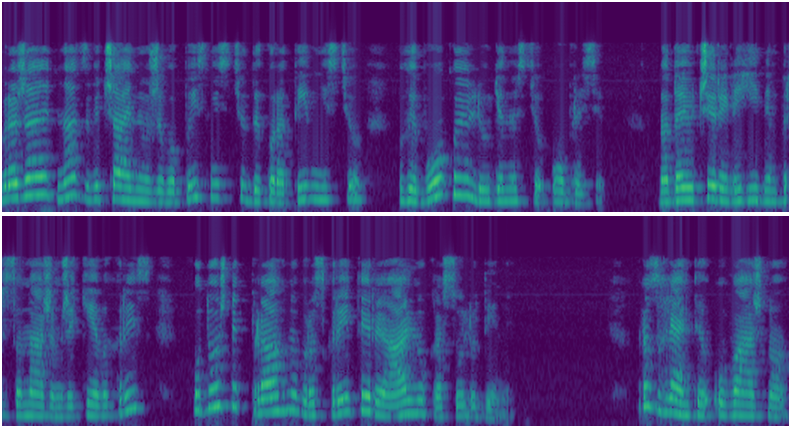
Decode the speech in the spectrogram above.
вражають надзвичайною живописністю, декоративністю, глибокою людяністю образів. Надаючи релігійним персонажам життєвих рис, художник прагнув розкрити реальну красу людини. Розгляньте уважно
